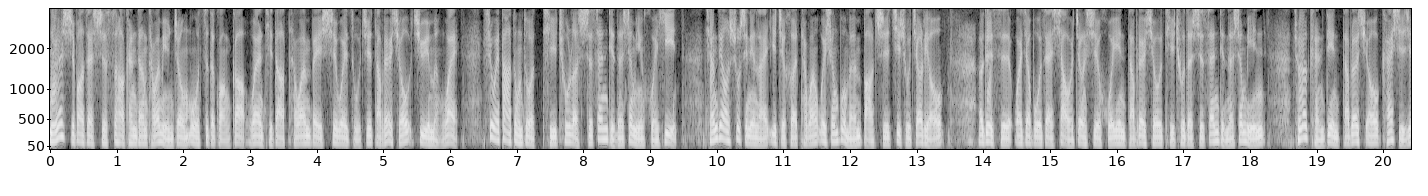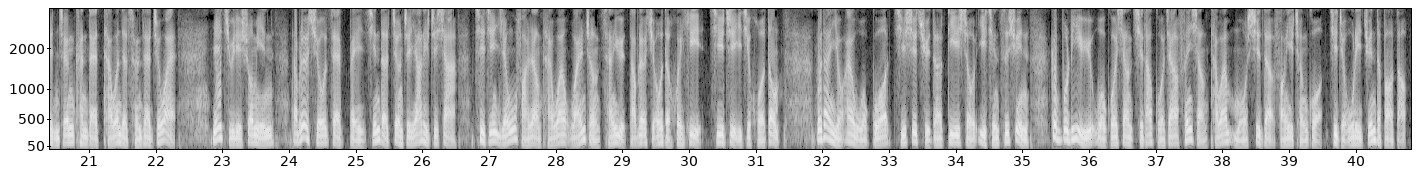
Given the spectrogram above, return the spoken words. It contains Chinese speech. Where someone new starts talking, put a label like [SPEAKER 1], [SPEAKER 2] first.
[SPEAKER 1] 纽约时报》在十四号刊登台湾民众募资的广告，文案提到台湾被世卫组织 WHO 拒于门外，世卫大动作提出了十三点的声明回应，强调数十年来一直和台湾卫生部门保持技术交流。而对此，外交部在下午正式回应 WHO 提出的十三点的声明，除了肯定 WHO 开始认真看待台湾的存在之外，也举例说明 WHO 在北京的政治压力之下，迄今仍无法让台湾完整参与 WHO 的会。议机制以及活动，不但有碍我国及时取得第一手疫情资讯，更不利于我国向其他国家分享台湾模式的防疫成果。记者吴丽君的报道。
